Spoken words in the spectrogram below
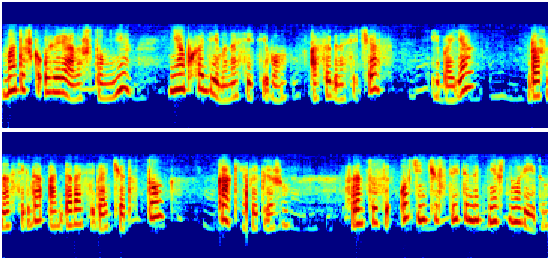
Матушка уверяла, что мне необходимо носить его, особенно сейчас, ибо я должна всегда отдавать себе отчет в том, как я выгляжу. Французы очень чувствительны к внешнему виду,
